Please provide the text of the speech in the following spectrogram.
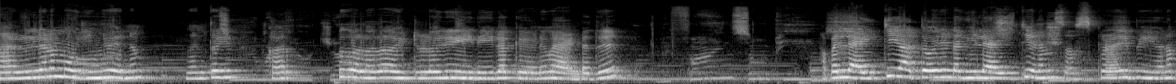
നല്ലോണം മുരിഞ്ഞു വരണം. അങ്ങനത്തെ ഒരു കറുപ്പ് കളറായിട്ടുള്ള ഒരു രീതിയിലൊക്കെയാണ് വേണ്ടത്. അപ്പൊ ലൈക്ക് ചെയ്യാത്തവരുണ്ടെങ്കിൽ ലൈക്ക് ചെയ്യണം സബ്സ്ക്രൈബ് ചെയ്യണം.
